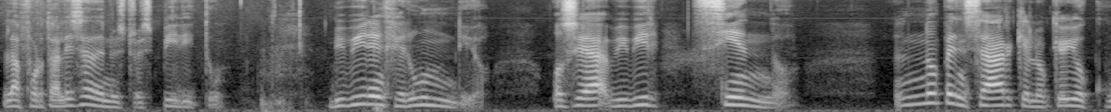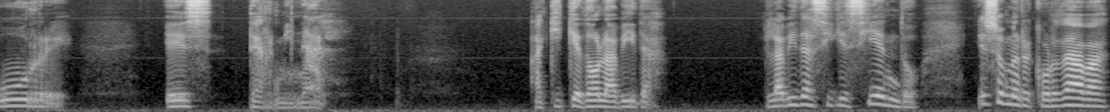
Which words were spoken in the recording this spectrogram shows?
la fortaleza de nuestro espíritu, vivir en gerundio, o sea, vivir siendo, no pensar que lo que hoy ocurre es terminal. Aquí quedó la vida. La vida sigue siendo. Eso me recordaba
